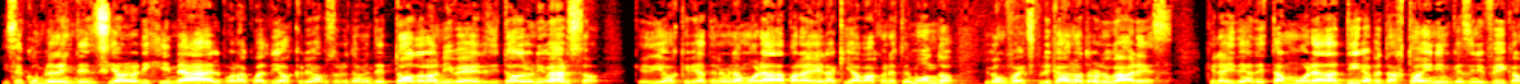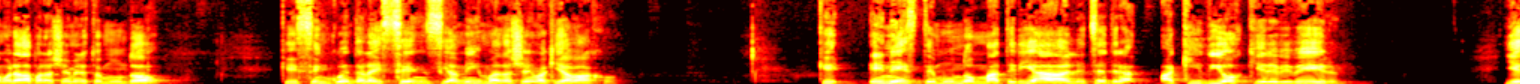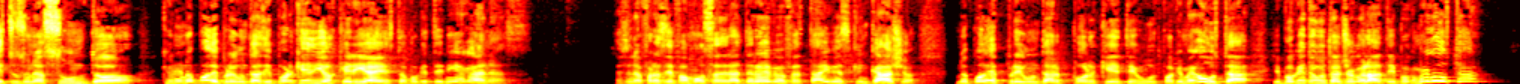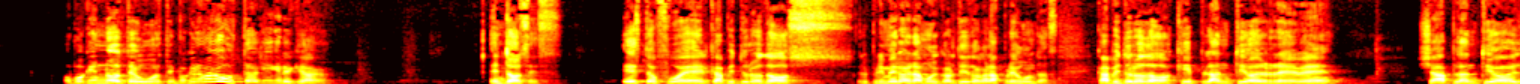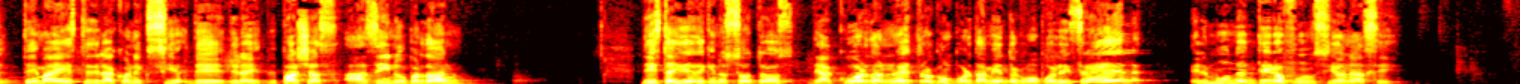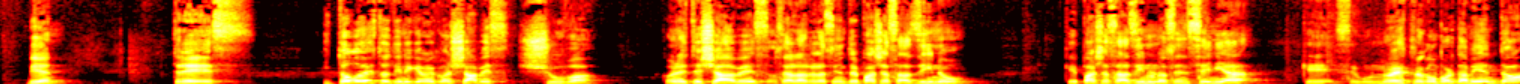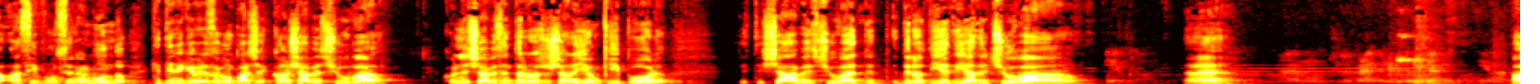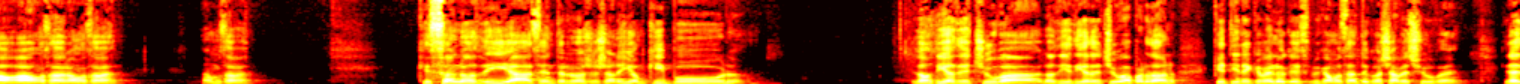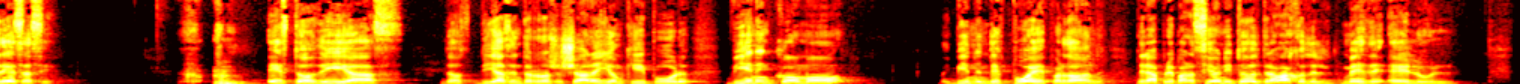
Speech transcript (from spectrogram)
y se cumple la intención original por la cual Dios creó absolutamente todos los niveles y todo el universo que Dios quería tener una morada para él aquí abajo en este mundo. Y como fue explicado en otros lugares, que la idea de esta morada, Dira Petachtoinim, ¿qué significa? Morada para Hashem en este mundo, que se encuentra la esencia misma de Hashem aquí abajo. Que en este mundo material, etcétera, aquí Dios quiere vivir. Y esto es un asunto que uno no puede preguntarse, ¿por qué Dios quería esto? Porque tenía ganas. Es una frase famosa del Alter Rebbe, que callo. No podés preguntar por qué te gusta. Porque me gusta. ¿Y por qué te gusta el chocolate? ¿Y por qué me gusta? ¿O por qué no te gusta? ¿Y por qué no me gusta? ¿Qué quieres que haga? Entonces, esto fue el capítulo 2. El primero era muy cortito con las preguntas. Capítulo 2, ¿qué planteó el Rebbe? Ya planteó el tema este de la conexión, de, de, la, Azinu, perdón, de esta idea de que nosotros, de acuerdo a nuestro comportamiento como pueblo de Israel, el mundo entero funciona así. Bien. Tres. Y todo esto tiene que ver con llaves Shuva. Con este llaves, o sea, la relación entre Payas Azinu, que Payas Azinu nos enseña que según nuestro comportamiento, así funciona el mundo. ¿Qué tiene que ver eso con, con llaves Shuva? con el llaves entre Rosh Hashanah y Yom Kippur. Este llaves, Shuba de, de los 10 días de Chuba. ¿Eh? Ah, vamos a ver, vamos a ver. Vamos a ver. Que son los días entre Rosh Hashanah y Yom Kippur. Los días de Chuba, los 10 días de Chuba, perdón, que tiene que ver lo que explicamos antes con llaves Chuba. ¿eh? Y la idea es así. Estos días, los días entre Rosh Hashanah y Yom Kippur, vienen como, vienen después, perdón, de la preparación y todo el trabajo del mes de Elul.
